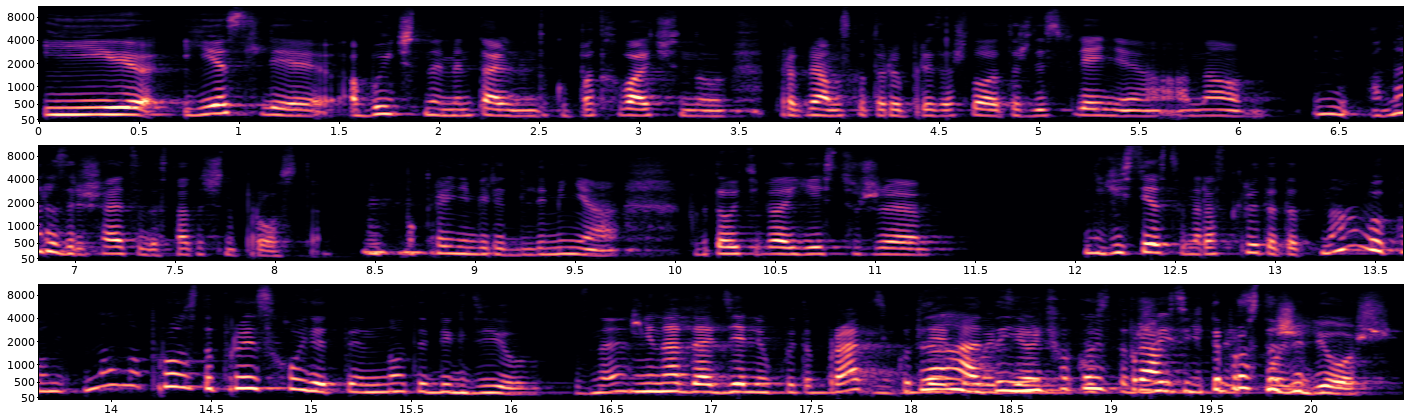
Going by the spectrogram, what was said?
и если обычно ментально такую подхваченную программу, с которой произошло отождествление, она, ну, она разрешается достаточно просто. Ну, по крайней мере, для меня. Когда у тебя есть уже ну, естественно, раскрыт этот навык, он, ну, ну, просто происходит, и not a big deal, знаешь. Не надо отдельную какую-то практику да, ты делать. никакой практики, ты просто живешь.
